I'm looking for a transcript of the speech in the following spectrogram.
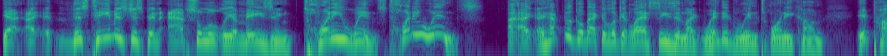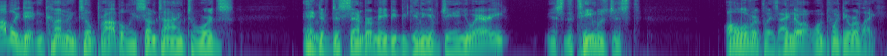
Yeah, I, this team has just been absolutely amazing. 20 wins. 20 wins. I, I have to go back and look at last season. Like, when did win 20 come? It probably didn't come until probably sometime towards end of December, maybe beginning of January. Just the team was just all over the place. I know at one point they were like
